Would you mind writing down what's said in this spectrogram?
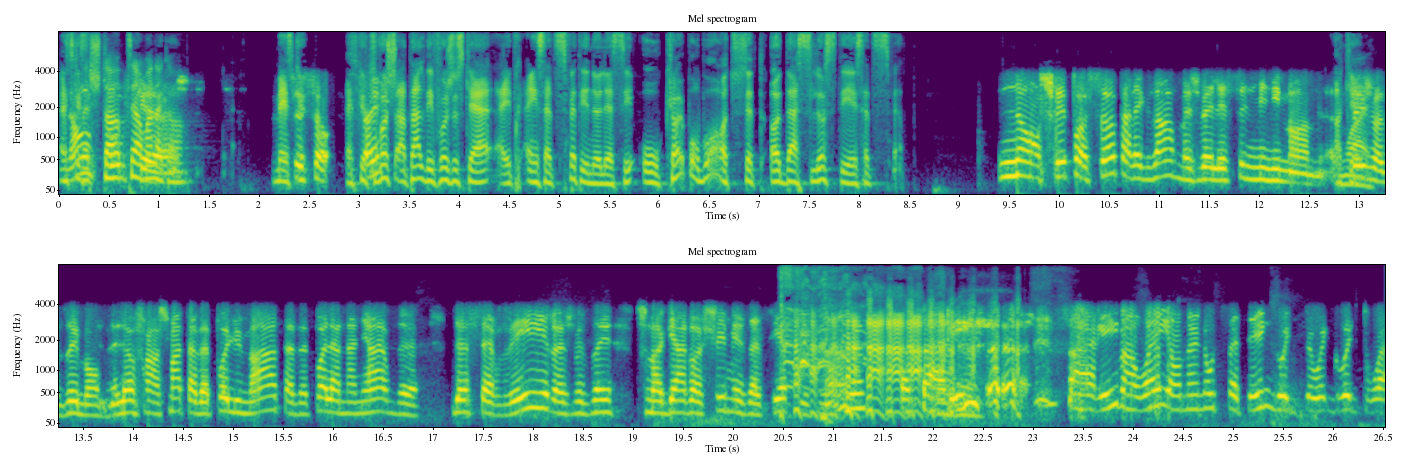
Est-ce que Je suis entièrement d'accord. Mais est-ce que, C'est ça. est-ce que tu Hein? vas, Chantal, des fois jusqu'à être insatisfaite et ne laisser aucun pour boire? As-tu cette audace-là si tu es insatisfaite? Non, je ferai pas ça, par exemple, mais je vais laisser le minimum. là. Ok. Tu sais, je vais dire, bon, mais là, franchement, tu n'avais pas l'humeur, tu n'avais pas la manière de, de servir. Je veux dire, tu m'as garoché mes assiettes. ça arrive. ça arrive. Ah ouais, on a un autre setting. Good, good, good, toi.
